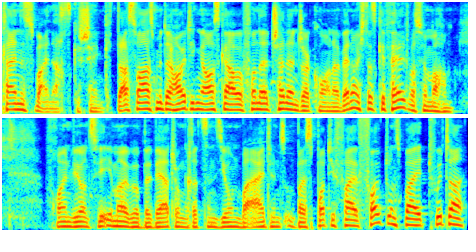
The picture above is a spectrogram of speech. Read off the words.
kleines Weihnachtsgeschenk. Das war es mit der heutigen Ausgabe von der Challenger Corner. Wenn euch das gefällt, was wir machen, freuen wir uns wie immer über Bewertungen, Rezensionen bei iTunes und bei Spotify. Folgt uns bei Twitter,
